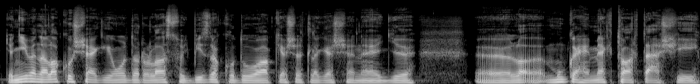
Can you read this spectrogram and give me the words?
Ugye nyilván a lakossági oldalról az, hogy bizakodóak esetlegesen egy munkahely megtartási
